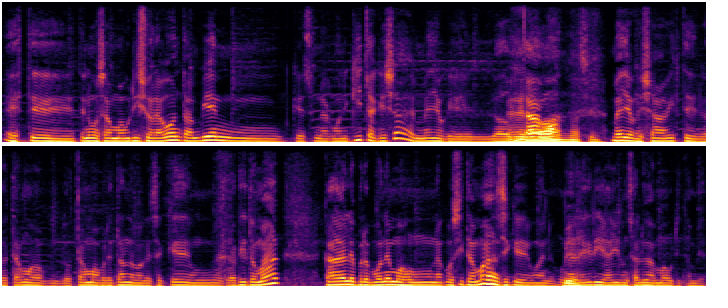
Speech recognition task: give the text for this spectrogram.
Este, tenemos a Mauricio Aragón también, que es un armoniquista que ya es medio que lo Es de la adoptamos. banda, sí. Medio que ya, viste, lo estamos, lo estamos apretando para que se quede un ratito más. Cada vez le proponemos una cosita más, así que bueno, una Bien. alegría y un saludo a Mauri también.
